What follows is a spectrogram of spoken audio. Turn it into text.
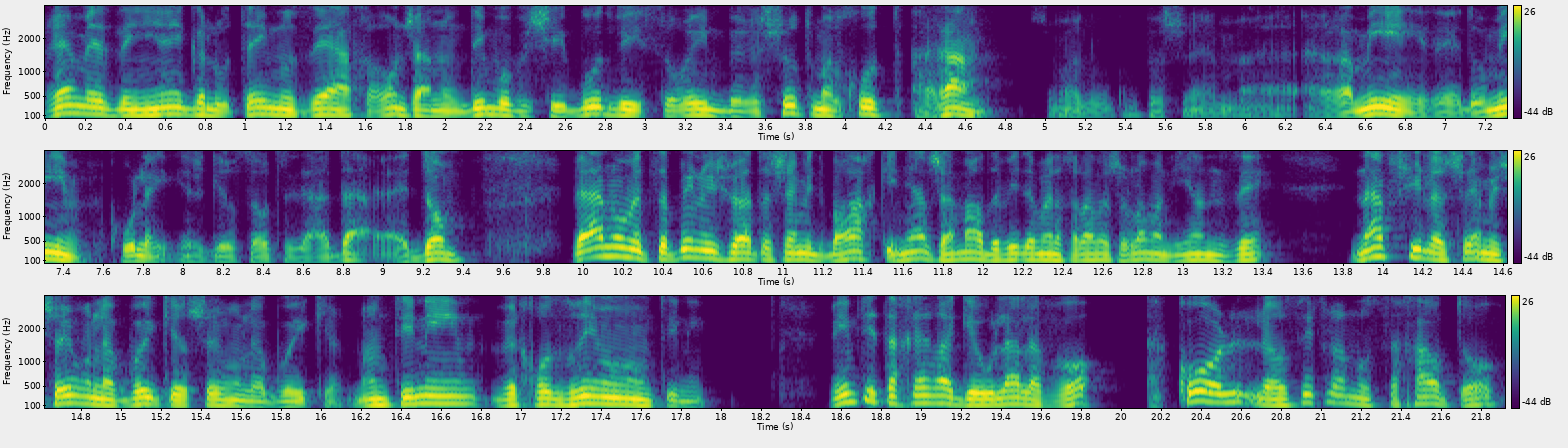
רמז לענייני גלותנו זה האחרון שאנו עומדים בו בשעבוד וייסורים ברשות מלכות ארם. זאת אומרת, ארמי זה אדומים וכולי יש גרסאות לזה אדום ואנו מצפים לישועת השם יתברך כעניין שאמר דוד המלך עליו השלום עניין זה נפשי לשם ישרים לבויקר שרים לבויקר ממתינים וחוזרים וממתינים ואם תתאחר הגאולה לבוא הכל להוסיף לנו שכר טוב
